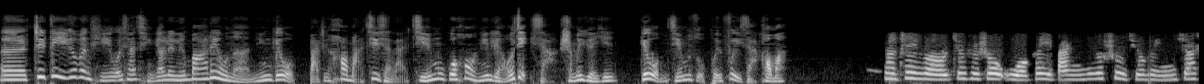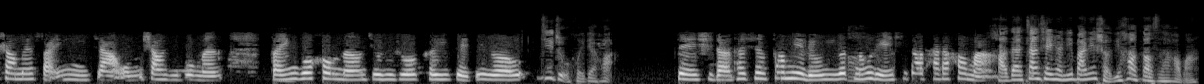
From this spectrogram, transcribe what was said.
呃，这第一个问题，我想请幺零零八六呢，您给我把这个号码记下来，节目过后您了解一下什么原因，给我们节目组回复一下好吗？那这个就是说我可以把您这个诉求给您向上面反映一下，我们上级部门反映过后呢，就是说可以给这个机主回电话。对，是的，他是方便留一个能联系到他的号码。好的，张先生，您把您手机号告诉他好吗？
